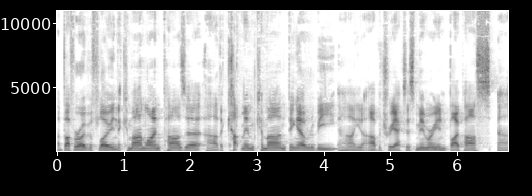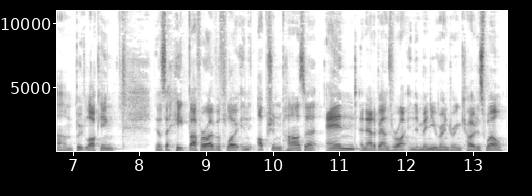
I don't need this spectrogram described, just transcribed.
a buffer overflow in the command line parser, uh, the cutmem command being able to be uh, you know arbitrary access memory and bypass um, boot locking. There was a heap buffer overflow in the option parser and an out of bounds write in the menu rendering code as well.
